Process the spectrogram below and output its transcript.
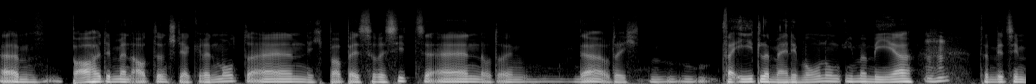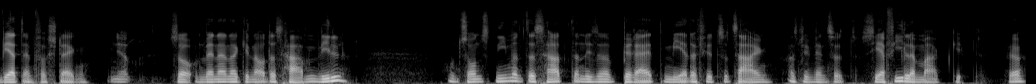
ähm, baue halt in mein Auto einen stärkeren Motor ein, ich baue bessere Sitze ein oder, im, ja, oder ich veredle meine Wohnung immer mehr, mhm. dann wird es im Wert einfach steigen. Ja. So, und wenn einer genau das haben will und sonst niemand das hat, dann ist er bereit, mehr dafür zu zahlen, als wenn es halt sehr viel am Markt gibt. Ja?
